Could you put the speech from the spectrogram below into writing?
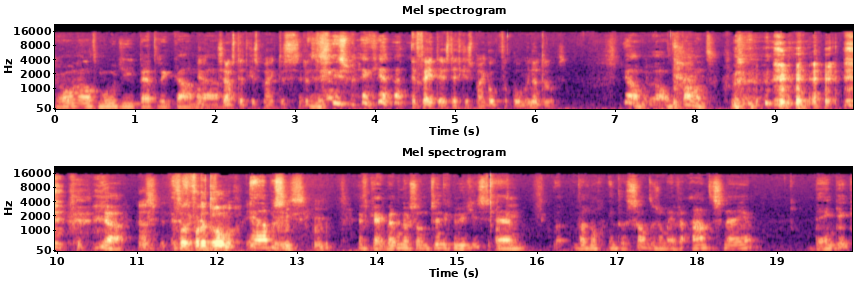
Ronald, Muji, Patrick, camera. Ja, zelfs dit gesprek. Dus, dit is, gesprek, ja. In feite is dit gesprek ook volkomen nutteloos. Ja, maar wel ontspannend. ja. ja. Voor, voor de dromer. Ja, precies. Mhm. Mhm. Even kijken, we hebben nog zo'n 20 minuutjes. Okay. Um, wat nog interessant is om even aan te snijden, denk ik,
